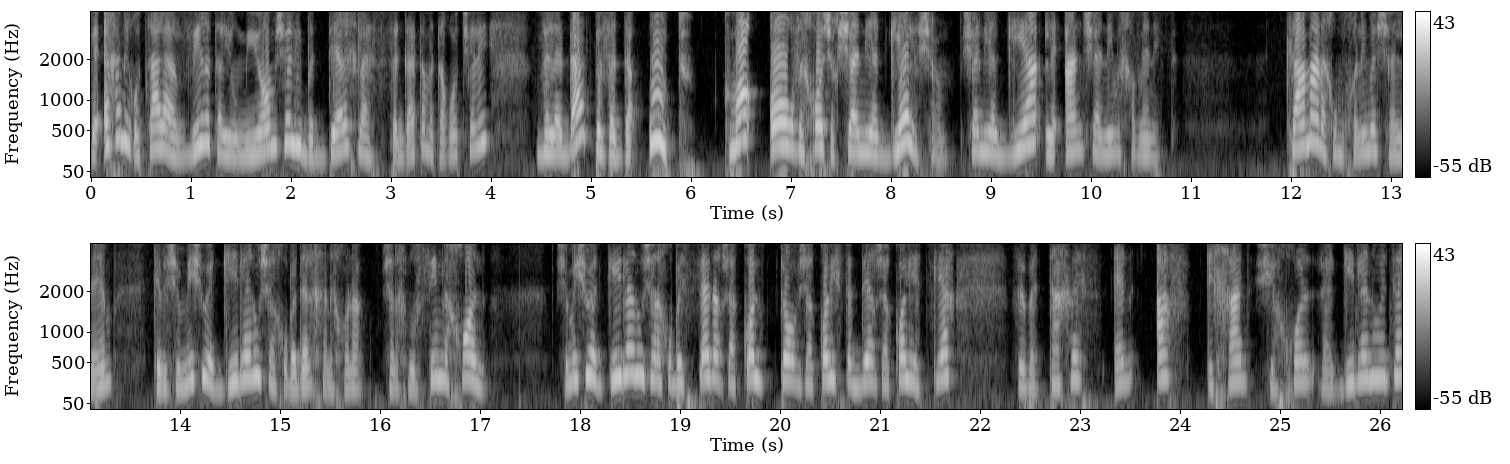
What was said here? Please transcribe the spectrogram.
ואיך אני רוצה להעביר את היומיום שלי בדרך להשגת המטרות שלי, ולדעת בוודאות, כמו אור וחושך, שאני אגיע לשם, שאני אגיע לאן שאני מכוונת. כמה אנחנו מוכנים לשלם כדי שמישהו יגיד לנו שאנחנו בדרך הנכונה, שאנחנו עושים נכון, שמישהו יגיד לנו שאנחנו בסדר, שהכל טוב, שהכל יסתדר, שהכל יצליח, ובתכלס אין אף אחד שיכול להגיד לנו את זה,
